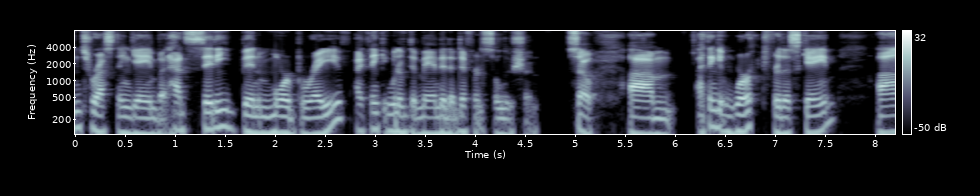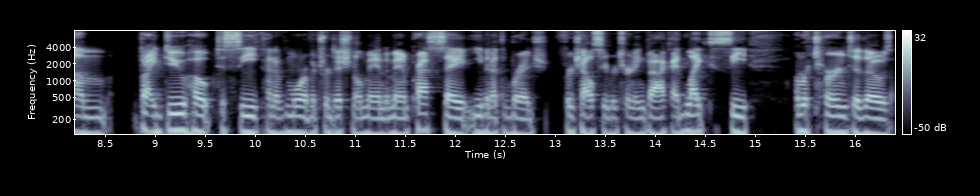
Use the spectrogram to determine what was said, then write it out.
interesting game, but had City been more brave, I think it would have demanded a different solution. So um, I think it worked for this game. Um, but I do hope to see kind of more of a traditional man to man press, say, even at the bridge for Chelsea returning back. I'd like to see a return to those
